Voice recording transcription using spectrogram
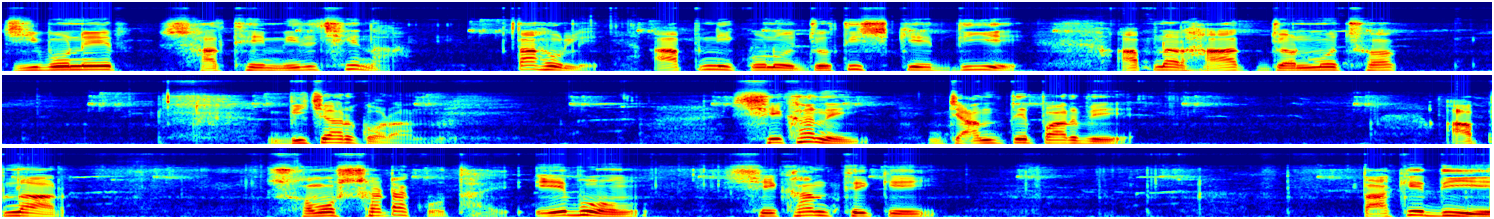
জীবনের সাথে মিলছে না, তাহলে আপনি কোনো জ্যোতিষকে দিয়ে আপনার হাত জন্মছক বিচার করান। সেখানেই জানতে পারবে আপনার সমস্যাটা কোথায় এবং সেখান থেকেই তাকে দিয়ে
